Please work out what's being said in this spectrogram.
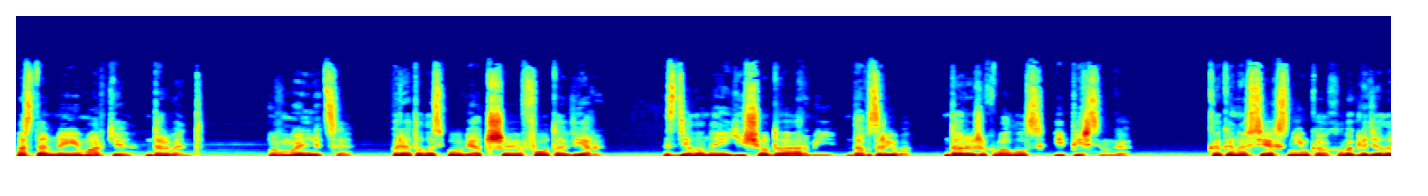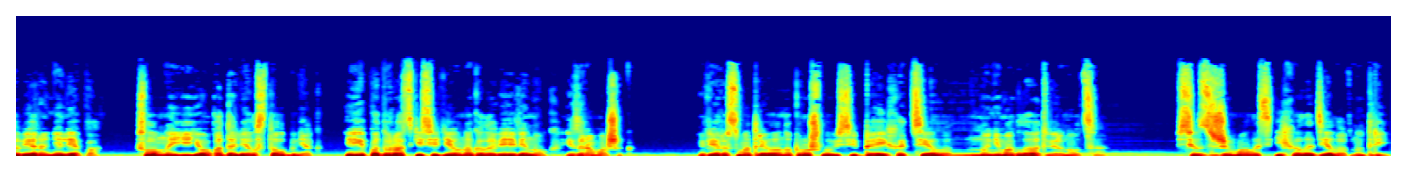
остальные марки Дервент. В мыльнице пряталось увядшее фото Веры, сделанное еще до армии, до взрыва, до рыжих волос и пирсинга. Как и на всех снимках, выглядела Вера нелепо, словно ее одолел столбняк, и по-дурацки сидел на голове венок из ромашек. Вера смотрела на прошлую себя и хотела, но не могла отвернуться. Все сжималось и холодело внутри,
